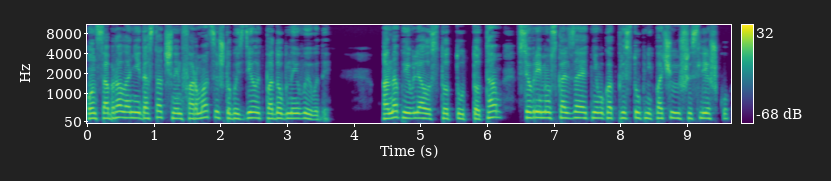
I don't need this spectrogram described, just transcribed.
Он собрал о ней достаточно информации, чтобы сделать подобные выводы. Она появлялась то тут, то там, все время ускользая от него, как преступник, почуявший слежку,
